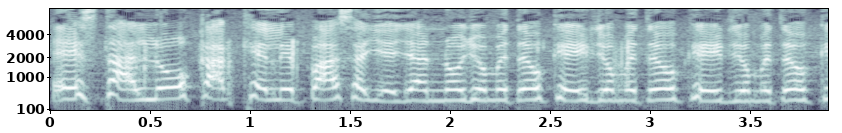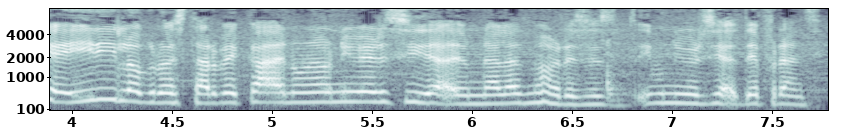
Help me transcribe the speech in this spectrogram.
Está loca, ¿qué le pasa? Y ella, no, yo me tengo que ir, yo me tengo que ir, yo me tengo que ir y logró estar becada en una universidad, en una de las mejores universidades de Francia.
